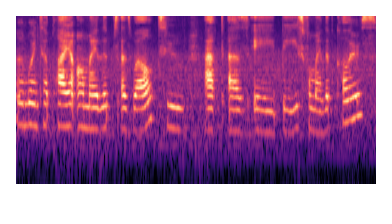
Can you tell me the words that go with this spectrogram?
I'm going to apply it on my lips as well to act as a base for my lip colors.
